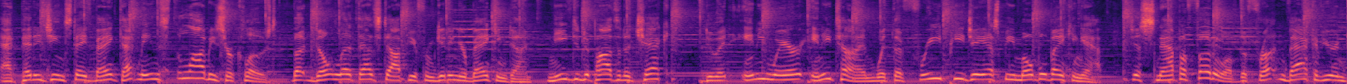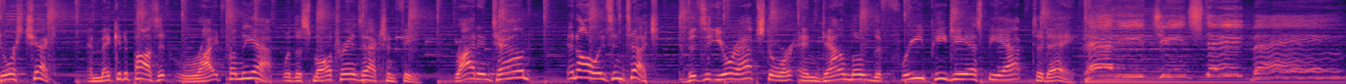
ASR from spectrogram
At Jean State Bank, that means the lobbies are closed. But don't let that stop you from getting your banking done. Need to deposit a check? Do it anywhere, anytime with the free PJSB mobile banking app. Just snap a photo of the front and back of your endorsed check and make a deposit right from the app with a small transaction fee. Right in town and always in touch. Visit your app store and download the free PJSB app today. Petit Jean State Bank.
